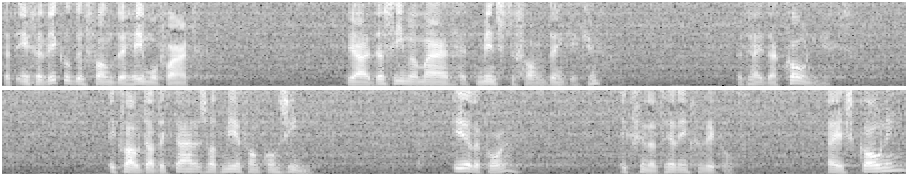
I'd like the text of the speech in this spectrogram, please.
Dat ingewikkelde van de hemelvaart. Ja, daar zien we maar het minste van, denk ik. Hè? Dat hij daar koning is. Ik wou dat ik daar eens wat meer van kon zien. Eerlijk hoor. Ik vind dat heel ingewikkeld. Hij is koning.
